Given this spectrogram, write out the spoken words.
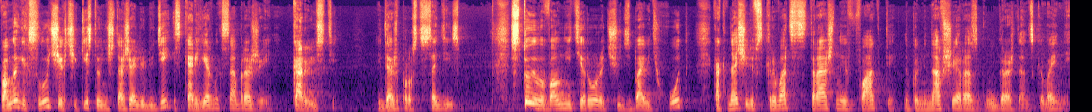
Во многих случаях чекисты уничтожали людей из карьерных соображений, корысти и даже просто садизма. Стоило волне террора чуть сбавить ход, как начали вскрываться страшные факты, напоминавшие разгул гражданской войны.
